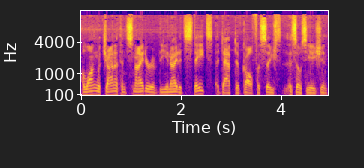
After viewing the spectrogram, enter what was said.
along with Jonathan Snyder of the United States Adaptive Golf Association.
